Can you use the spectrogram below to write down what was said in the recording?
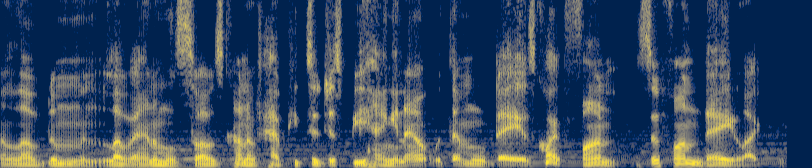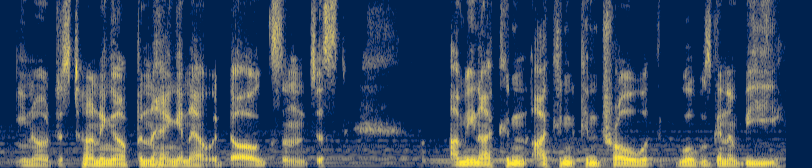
I loved them and love animals, so I was kind of happy to just be hanging out with them all day. It's quite fun. It's a fun day, like you know, just turning up and hanging out with dogs and just. I mean, I couldn't I couldn't control what what was going to be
